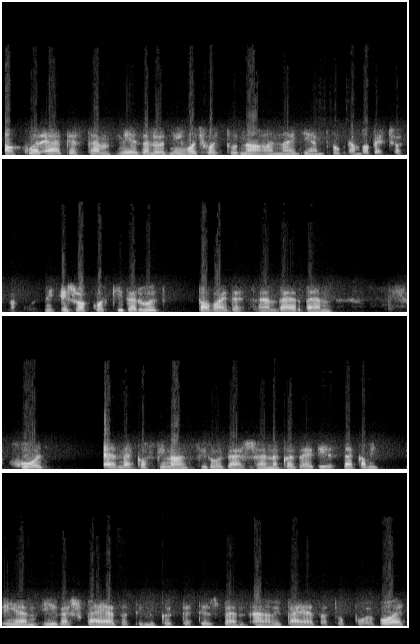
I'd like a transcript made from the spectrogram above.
akkor elkezdtem nézelődni, hogy hogy tudna a Hanna egy ilyen programba becsatlakozni. És akkor kiderült tavaly decemberben, hogy ennek a finanszírozása ennek az egésznek, ami ilyen éves pályázati működtetésben állami pályázatokból volt,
